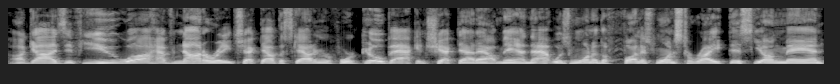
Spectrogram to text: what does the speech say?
Uh, guys, if you uh, have not already checked out the scouting report, go back and check that out. Man, that was one of the funnest ones to write. This young man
